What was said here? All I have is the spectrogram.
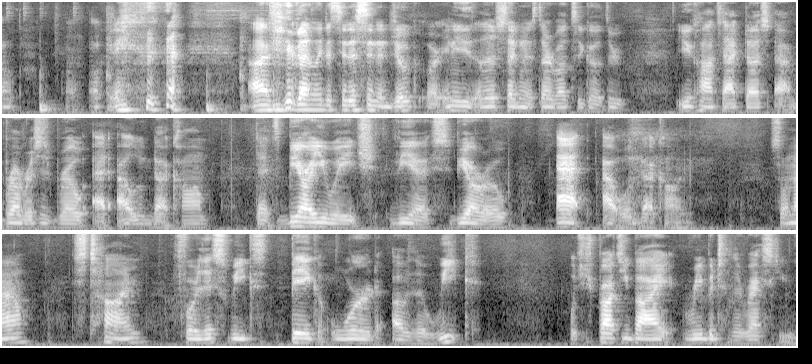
Oh, okay. uh, if you guys like to send us in a joke or any of these other segments that are about to go through, you can contact us at bro versus bro at outlook.com. That's B R U H V S B R O at outlook.com. So now it's time for this week's big word of the week, which is brought to you by Reba to the Rescue,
